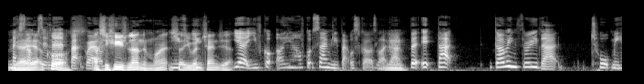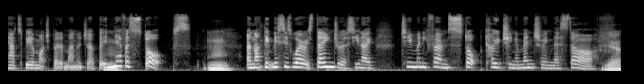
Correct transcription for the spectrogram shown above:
mess yeah, ups yeah, of in course. their background. That's a huge learning, right? so You've- you wouldn't change it. yeah, you've got. oh, You know, I've got so many battle scars like Mm. that. But it that going through that taught me how to be a much better manager. But it never stops. Mm. And I think this is where it's dangerous. You know, too many firms stop coaching and mentoring their staff. Yeah.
